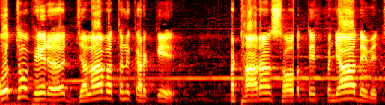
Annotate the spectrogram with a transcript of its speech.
ਉੱਥੋਂ ਫਿਰ ਜਲਾਵਤਨ ਕਰਕੇ 1800 ਤੇ 50 ਦੇ ਵਿੱਚ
